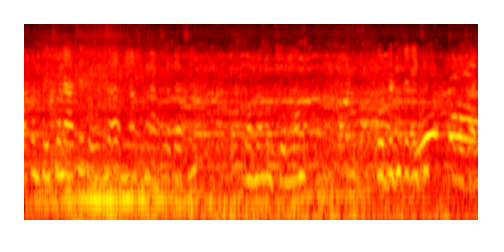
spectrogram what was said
এখন পেছনে আছে তোমরা আমি এখন একসাথে আছি। তো আমরা এখন চললাম। কোর্টে ঢুকে গেছি। চলো যাই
